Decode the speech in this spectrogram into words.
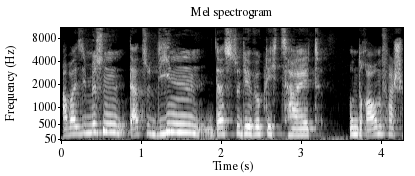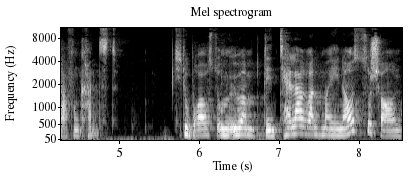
Aber sie müssen dazu dienen, dass du dir wirklich Zeit und Raum verschaffen kannst, die du brauchst, um über den Tellerrand mal hinauszuschauen,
